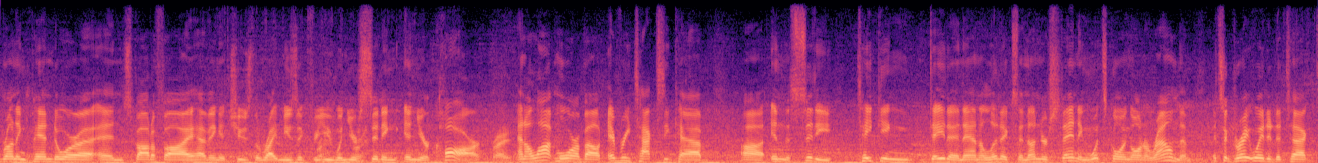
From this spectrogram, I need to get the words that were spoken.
running Pandora and Spotify, having it choose the right music for right, you when you're right. sitting in your car, right. and a lot more about every taxi cab uh, in the city taking data and analytics and understanding what's going on around them. It's a great way to detect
